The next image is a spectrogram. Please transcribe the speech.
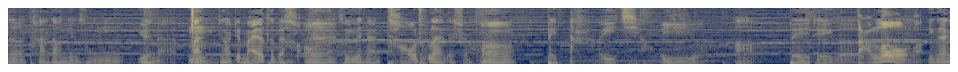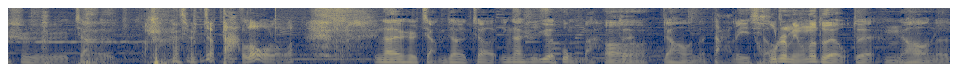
呢，他当年从越南，你看这埋的特别好，哎从越南逃出来的时候、啊被打了一枪哎呦啊，被这个打漏了，应该是讲的，什么叫打漏了吗？应该是讲的叫叫应该是越共吧，哦对，然后呢打了一枪胡，志明的队伍对，嗯然后呢，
